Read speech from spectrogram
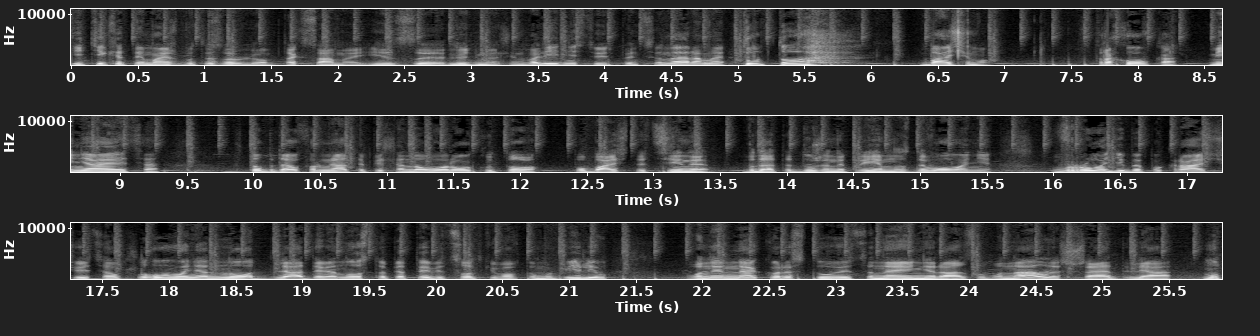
і тільки ти маєш бути за рулем. Так само і з людьми з інвалідністю, і з пенсіонерами. Тобто, бачимо, страховка міняється. Хто буде оформляти після нового року, то побачите ціни, будете дуже неприємно здивовані. Вроді би покращується обслуговування, але для 95% автомобілів вони не користуються нею ні разу. Вона лише для, ну,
